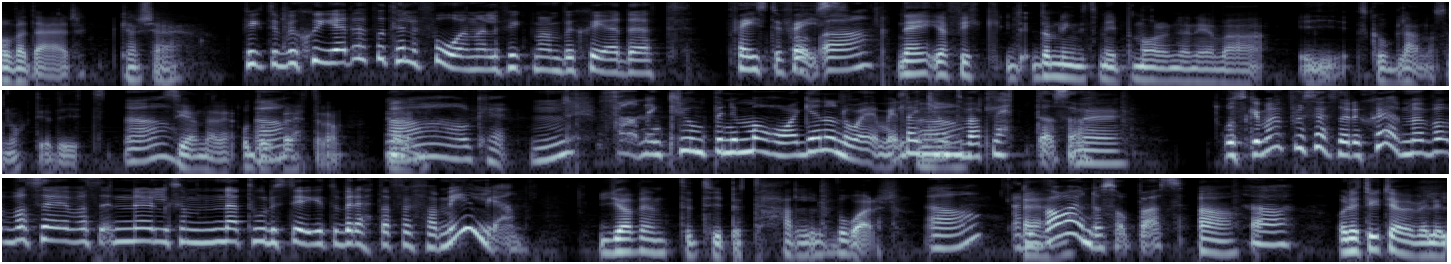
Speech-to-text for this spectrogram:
och var där kanske, Fick du beskedet på telefon eller fick man beskedet? Face to face. Ja. nej jag fick, de ringde till mig på morgonen när jag var i skolan och sen åkte jag dit Ja. senare och då Ja. berättade de. Men, Ah, okej. Mm. Fan den klumpen i magen ändå Emil, den kan inte varit lätt alltså. nej. Och ska man processa det själv? Men vad, vad säger, vad, när, liksom, när tog du steget att berätta för familjen? Jag väntade typ ett halvår. Ja. Ja, det var ändå så pass. Ja. Ja. Och det tyckte jag var väldigt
